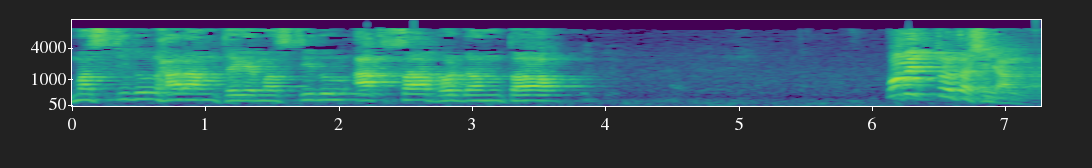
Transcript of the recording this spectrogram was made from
মসজিদুল হারাম থেকে মসজিদুল আকসা পর্যন্ত পবিত্রতা সেই আল্লাহ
